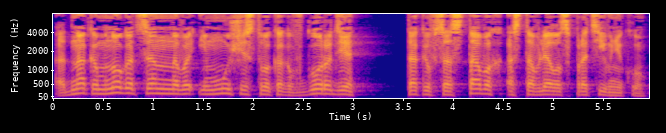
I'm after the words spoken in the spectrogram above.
однако много ценного имущества как в городе, так и в составах оставлялось противнику.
